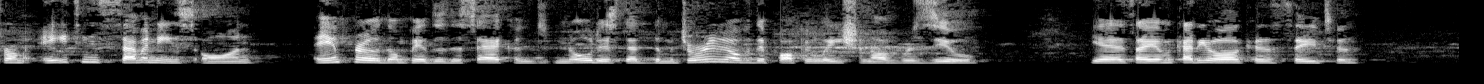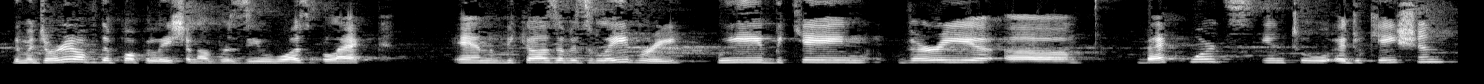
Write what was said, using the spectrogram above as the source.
from 1870s on, Emperor Dom Pedro II noticed that the majority of the population of Brazil, yes, I am carioca, Satan, the majority of the population of Brazil was black. And because of slavery, we became very uh, backwards into education.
